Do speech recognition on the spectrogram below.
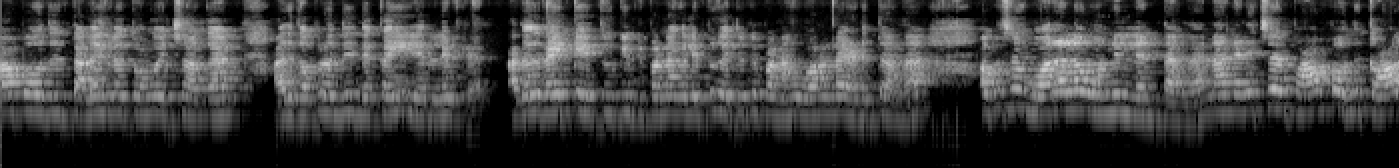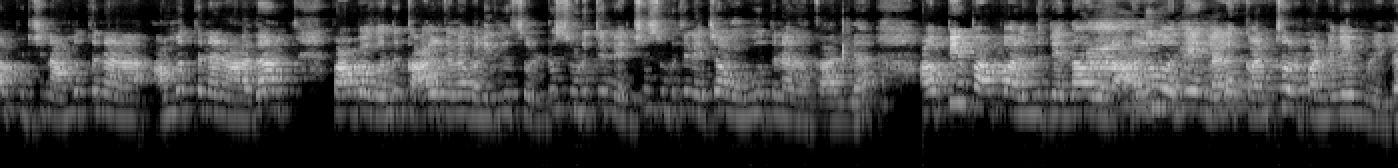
பாப்பா வந்து தலைகளை தொங்க வச்சாங்க. அதுக்கப்புறம் வந்து இந்த கை லெஃப்ட் அதாவது ரைட் கை தூக்கி இப்படி பண்ணாங்க லெஃப்ட் கை தூக்கி பண்ணாங்க உரம்லாம் எடுத்தாங்க. அப்புறம் சார் உரம்லாம் ஒன்றும் இல்லைன்ட்டாங்க. நான் நினச்சேன் பாப்பா வந்து கால் பிடிச்சி அமுத்துன அமுத்துனனால தான் பாப்பாவுக்கு வந்து கால் கண்ணா வலிக்குதுன்னு சொல்லிட்டு சுடுத்துன்னு வச்சு சுடுத்துன்னு வச்சு அவங்க ஊற்றுனாங்க காலில். அப்பயும் பாப்பா அழுந்துட்டே இருந்தா அவளோட அழுவு வந்து எங்களால் கண்ட்ரோல் பண்ணவே முடியல.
